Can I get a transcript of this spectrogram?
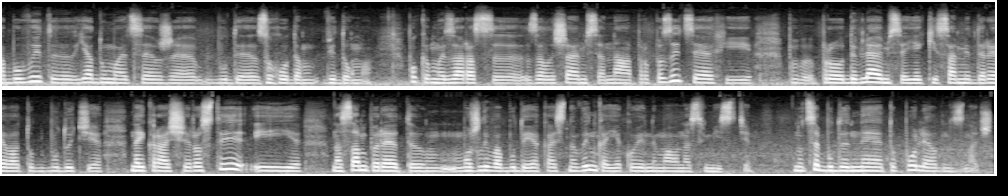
або вид, я думаю, це вже буде згодом відомо. Поки ми зараз е, залишаємося на пропозиціях і продивляємося, які самі дерева тут будуть найкраще рости, і насамперед, можливо, буде якась новинка, якої нема у нас в місті. Ну це буде не тополя однозначно.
